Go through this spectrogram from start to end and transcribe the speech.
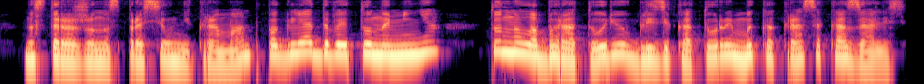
— настороженно спросил некромант, поглядывая то на меня, то на лабораторию, вблизи которой мы как раз оказались.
